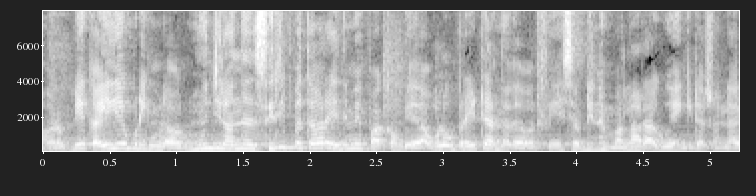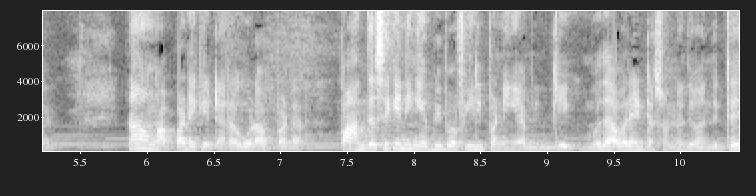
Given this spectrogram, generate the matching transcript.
அவர் அப்படியே கையிலேயே பிடிக்க முடியல. அவர் மூஞ்சில வந்து சிரிப்பை தவிர எதுவுமே பார்க்க முடியாது. அவ்வளோ பிரைட்டாக இருந்தது அவர் ஃபேஸ் அப்படின்ற மாதிரிலாம் ரகு என்கிட்ட சொன்னார். நான் அவங்க அப்பாட்ட கேட்டேன் ரகுவோட அப்பாட்ட. இப்போ அந்த செகண்ட் நீங்கள் எப்படிப்பா ஃபீல் பண்ணீங்க? அப்படின்னு கேட்கும்போது அவர் என்கிட்ட சொன்னது வந்துட்டு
